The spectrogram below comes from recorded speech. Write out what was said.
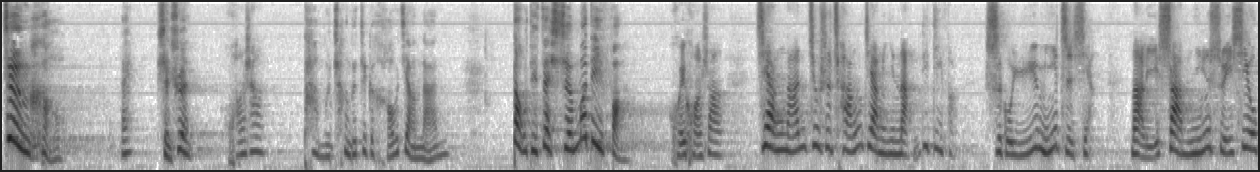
真好！哎，沈顺，皇上，他们唱的这个好江南，到底在什么地方？回皇上，江南就是长江以南的地方，是个鱼米之乡，那里山明水秀，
